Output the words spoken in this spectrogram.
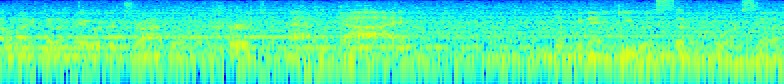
I like that I'm able to drive over curves and not die, looking at you instead of up.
